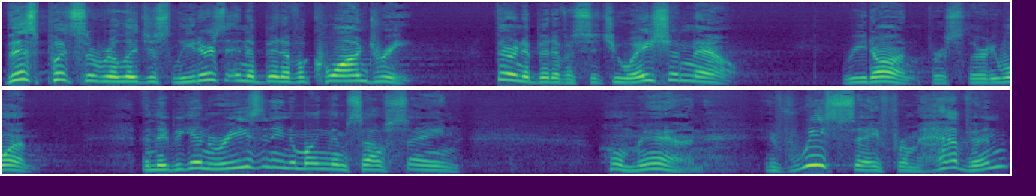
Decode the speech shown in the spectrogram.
this puts the religious leaders in a bit of a quandary. They're in a bit of a situation now. Read on, verse 31. And they begin reasoning among themselves, saying, Oh man, if we say from heaven,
